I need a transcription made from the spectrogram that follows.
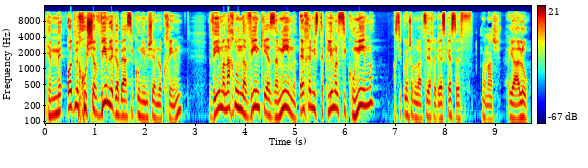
הם מאוד מחושבים לגבי הסיכונים שהם לוקחים, ואם אנחנו נבין כיזמים איך הם מסתכלים על סיכונים, הסיכויים שלנו להצליח לגייס כסף ממש. יעלו.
